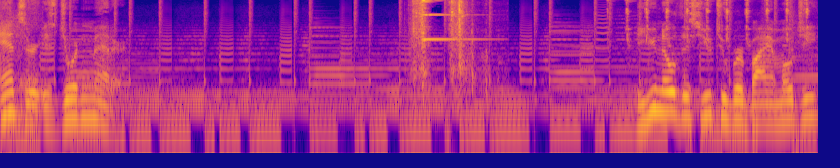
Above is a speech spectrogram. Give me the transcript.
Answer is Jordan Matter. Do you know this YouTuber by emoji?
